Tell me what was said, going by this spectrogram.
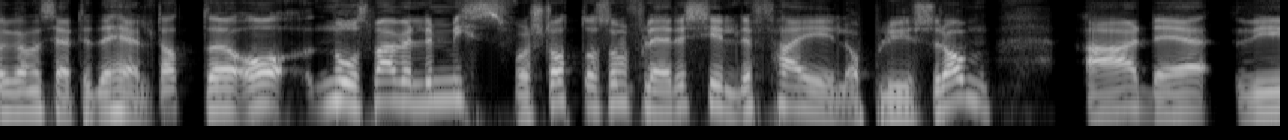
organisert i det hele tatt. Og noe som er veldig misforstått, og som flere kilder feilopplyser om, er det vi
